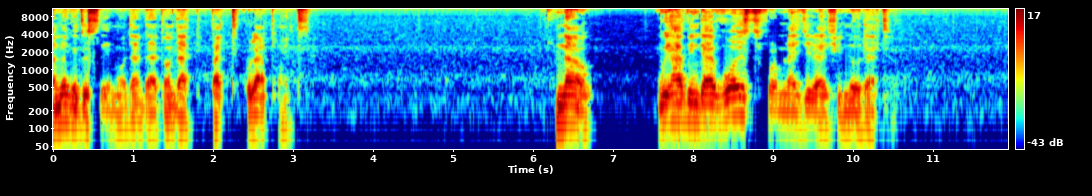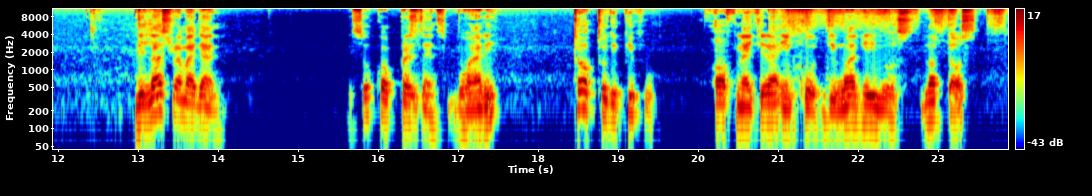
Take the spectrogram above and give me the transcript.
I'm not going to say more than that on that particular point. Now, we have been divorced from Nigeria, if you know that. The last Ramadan, the so-called President Buhari talked to the people of Nigeria in quote, the one he knows, not us,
